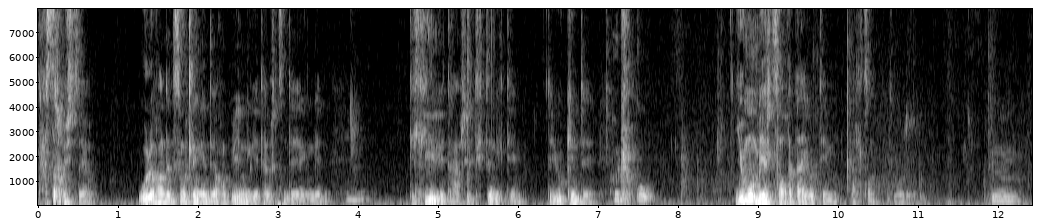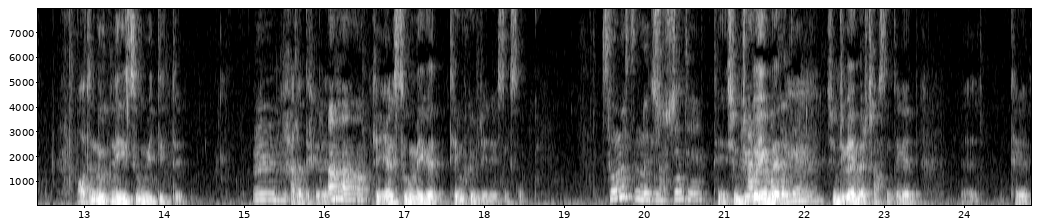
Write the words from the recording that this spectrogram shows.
тасрах биш заяа. Өөрөө хондоо гэсэн мэт ингээд яг би нэгээ тавирсан те яг ингээд дэлхий иргээд байгаа юм шиг. Тэгтээ нэг тийм одоо юу юм те. Хөдлөхгүй. Юм юм ярьж суухад айгуу тийм болцсон. Зүгээр. Мм. Одоо нүд нэгээс сүм идэг те. Мм. Халаад ирэхээр. Аа. Тэг яг сүмигээд тэмх хэмжээний байсан гэсэн. Сүүмэс нүд навшин тий. Тийм шимжигөө юм яриад. Шимжигөө юм ярьж хонсон. Тэгээд э, тэгээд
